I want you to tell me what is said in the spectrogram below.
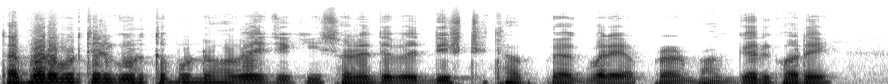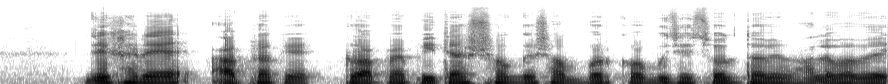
তার পরবর্তী গুরুত্বপূর্ণ হবে যে কি শনিদেবের দৃষ্টি থাকবে একবারে আপনার ভাগ্যের ঘরে, যেখানে আপনাকে একটু আপনার পিতার সঙ্গে সম্পর্ক বুঝে চলতে হবে, ভালোভাবে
